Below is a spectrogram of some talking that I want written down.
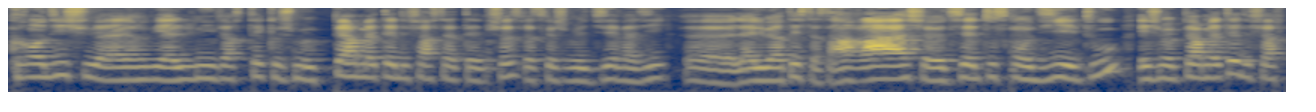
grandi, je suis arrivée à l'université, que je me permettais de faire certaines choses parce que je me disais, vas-y, euh, la liberté, ça s'arrache, euh, tu sais, tout ce qu'on dit et tout. Et je me permettais de faire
